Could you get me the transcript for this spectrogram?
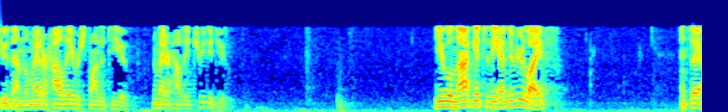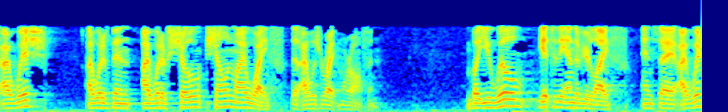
to them, no matter how they responded to you, no matter how they treated you? You will not get to the end of your life and say, I wish I would have been I would have show, shown my wife that I was right more often. But you will get to the end of your life and say, I wish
